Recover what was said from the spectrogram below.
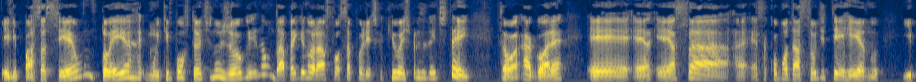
ele passa a ser um player muito importante no jogo e não dá para ignorar a força política que o ex-presidente tem. Então, agora é, é, é essa, essa acomodação de terreno e,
